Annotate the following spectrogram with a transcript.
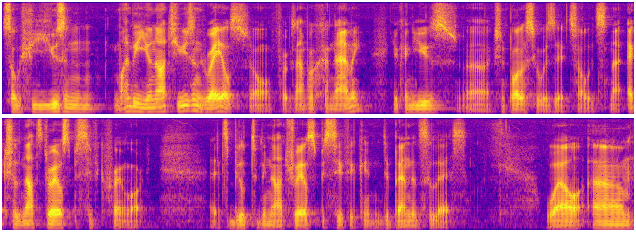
So if you're using, maybe you're not using Rails, so for example Hanami, you can use uh, action policy with it. So it's not, actually not Rails specific framework. It's built to be not Rails specific and dependency less. Well, um,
